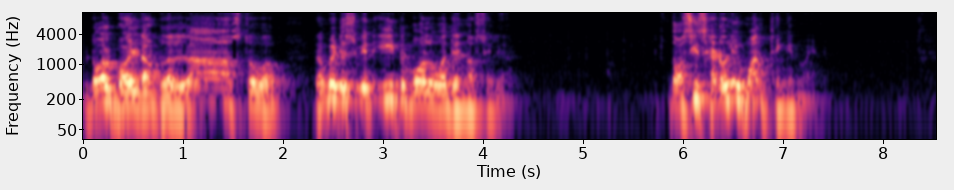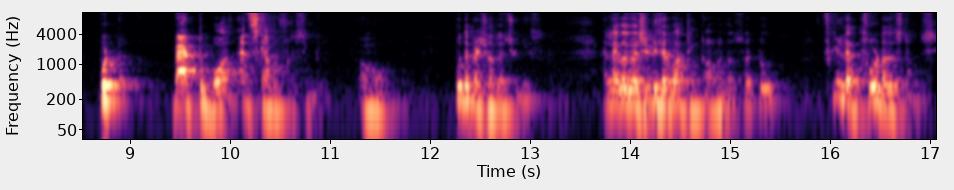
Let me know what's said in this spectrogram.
It all boiled down to the last over. Remember, to be an 8 ball over there in Australia. The Aussies had only one thing in mind put bat to ball and scamper for a single or more put the pressure on the West Indies. And like the West Indies said one thing, know, so to field and throw to the stumps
